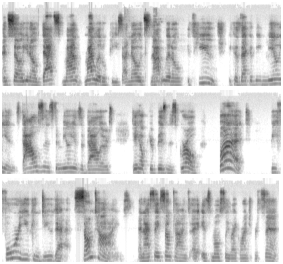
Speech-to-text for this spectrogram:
And so you know that's my my little piece. I know it's not little it's huge because that could be millions thousands to millions of dollars to help your business grow. But before you can do that sometimes and i say sometimes uh, it's mostly like 100%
